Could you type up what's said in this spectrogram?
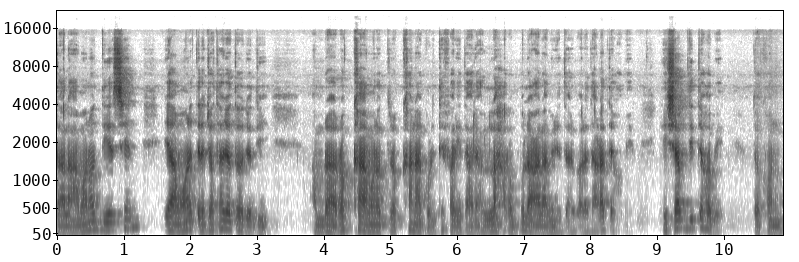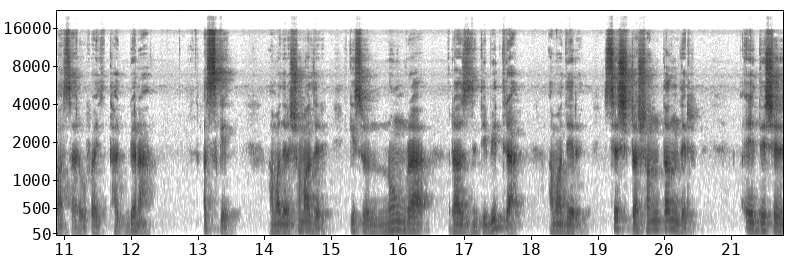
তালা আমানত দিয়েছেন। এ আমানতের যথাযথ যদি আমরা রক্ষা, আমানত রক্ষা না করতে পারি, তাহলে আল্লাহ রব্বুল আলমিনের দরবারে দাঁড়াতে হবে, হিসাব দিতে হবে, তখন বাঁচার উপায় থাকবে না। আজকে আমাদের সমাজের কিছু নোংরা রাজনীতিবিদরা আমাদের শ্রেষ্ঠ সন্তানদের, এই দেশের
